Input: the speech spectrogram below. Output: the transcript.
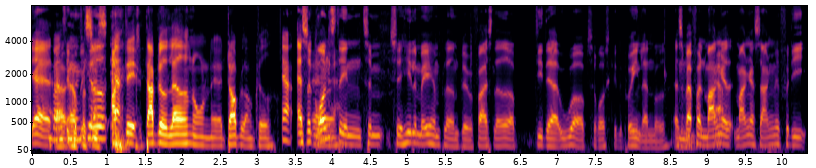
Ja, ja, ja, ja, præcis. Ja. Det, der er blevet lavet nogle øh, dobbeltomkvæd. Altså, Ja, grundstenen til, til hele Mayhem-pladen blev jo faktisk lavet op de der uger op til Roskilde på en eller anden måde. Altså Mm. i hvert fald mange, Ja. mange af sangene, fordi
